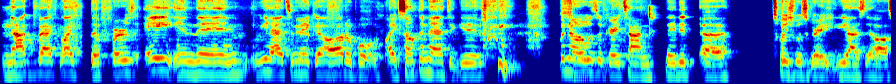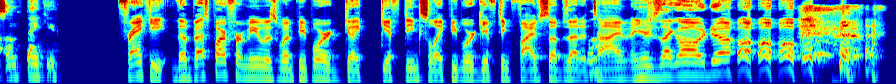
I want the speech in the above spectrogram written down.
knocked back like the first eight, and then we had to make it audible. Like something had to give. but no, So- it was a great time. They did uh Twitch was great. You guys did awesome. Thank you. Franky, the best part for me was when people were like gifting. So like people were gifting five subs at a time, and you're just like, oh no.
